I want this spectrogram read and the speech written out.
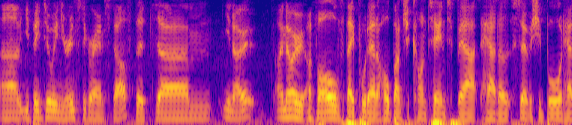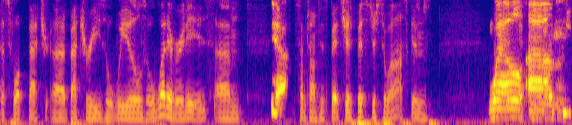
Uh, you've been doing your Instagram stuff, but um, you know, I know Evolve. They put out a whole bunch of content about how to service your board, how to swap uh, batteries or wheels or whatever it is. Um, yeah. Sometimes it's best just best just to ask and. Well, um,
